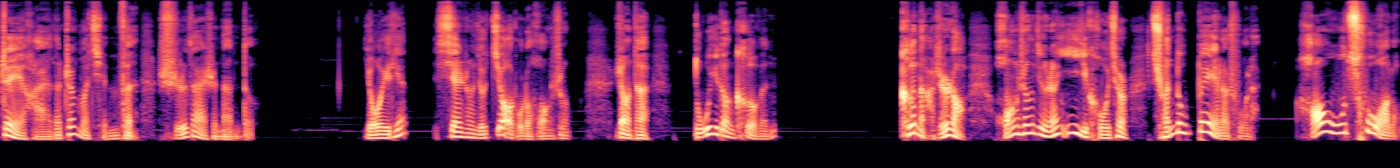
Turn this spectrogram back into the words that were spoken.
这孩子这么勤奋，实在是难得。有一天，先生就叫住了黄生，让他读一段课文。可哪知道，黄生竟然一口气全都背了出来，毫无错漏。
